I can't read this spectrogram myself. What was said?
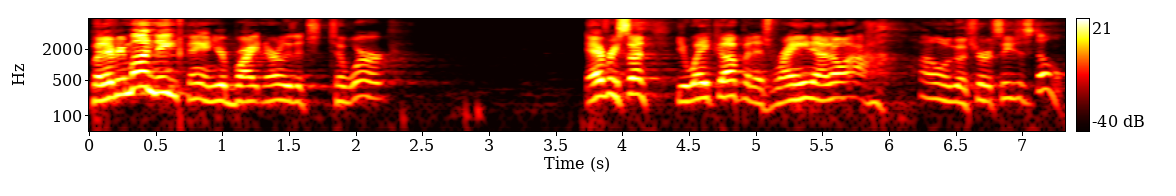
but every Monday, man, you're bright and early to, to work. Every Sunday, you wake up and it's raining. I don't, I don't want to go to church, so you just don't.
